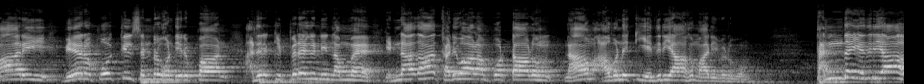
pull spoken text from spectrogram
மாறி வேற போக்கில் சென்று கொண்டிருப்பான். அதற்கு பிறகு நீ நம்ம என்னதான் கடிவாளம் போட்டாலும் நாம் அவனுக்கு எதிரியாக மாறிவிடுவோம். தந்தை எதிரியாக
